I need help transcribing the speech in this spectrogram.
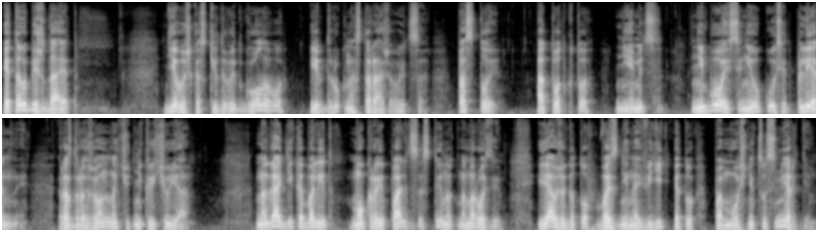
Это убеждает. Девушка скидывает голову и вдруг настораживается. «Постой, а тот кто? Немец? Не бойся, не укусит, пленный!» Раздраженно чуть не кричу я. Нога дико болит, мокрые пальцы стынут на морозе. Я уже готов возненавидеть эту помощницу смерти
